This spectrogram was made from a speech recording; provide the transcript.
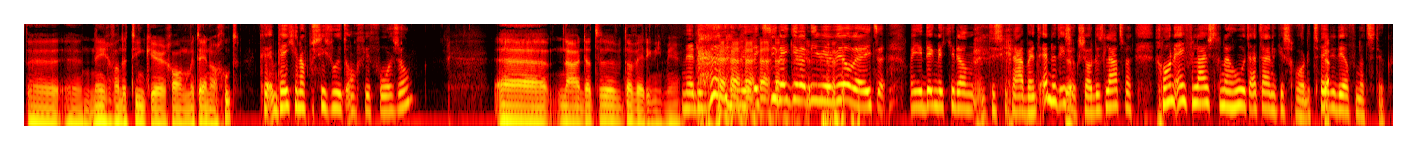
eh, eh, negen van de tien keer gewoon meteen al goed. Weet je nog precies hoe je het ongeveer voorzong? Eh, nou, dat, eh, dat weet ik niet meer. Nee, dat niet meer. Ik zie dat je dat niet meer wil weten. Maar je denkt dat je dan te sigaar bent. En dat is Ja. ook zo. Dus laten we gewoon even luisteren naar hoe het uiteindelijk is geworden. Het tweede deel van dat stuk.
